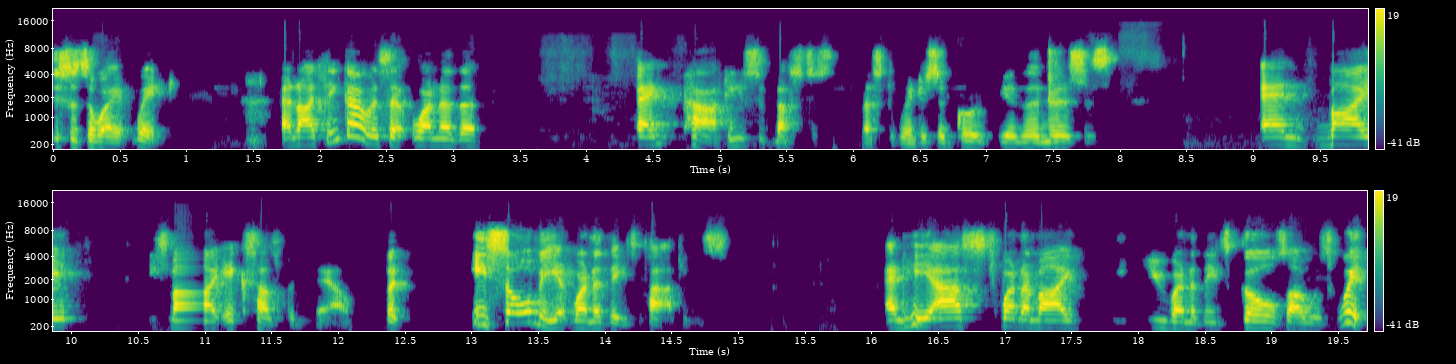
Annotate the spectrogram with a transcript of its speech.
This is the way it went. And I think I was at one of the bank parties. It must have, must have went as a group, you know, the nurses. And my, he's my ex-husband now, but he saw me at one of these parties and he asked one of my, he knew one of these girls I was with,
